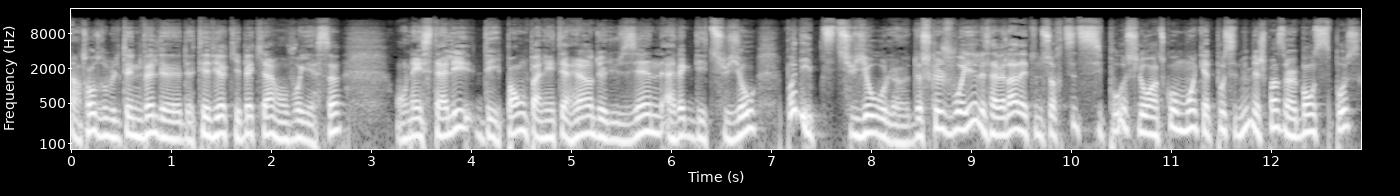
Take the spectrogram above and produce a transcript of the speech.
entre autres au bulletin nouvelle de, de TVA Québec hier, on voyait ça. On a installé des pompes à l'intérieur de l'usine avec des tuyaux. Pas des petits tuyaux, là. De ce que je voyais, là, ça avait l'air d'être une sortie de 6 pouces, là, en tout cas au moins 4 pouces et demi, mais je pense un bon 6 pouces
